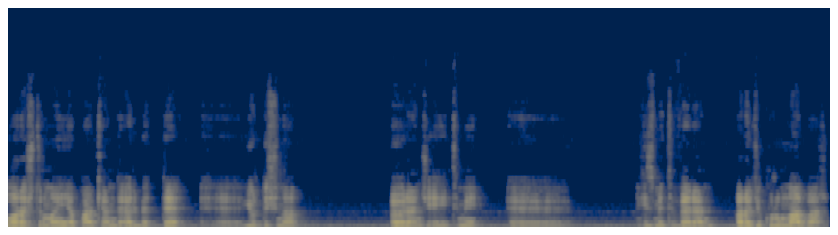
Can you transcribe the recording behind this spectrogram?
Bu araştırmayı yaparken de elbette e, yurt dışına öğrenci eğitimi e, hizmeti veren aracı kurumlar var.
